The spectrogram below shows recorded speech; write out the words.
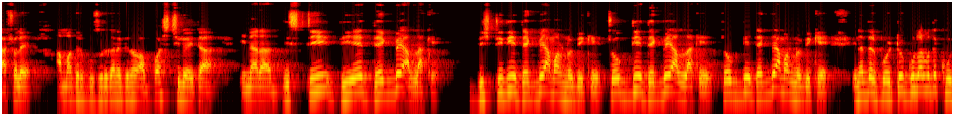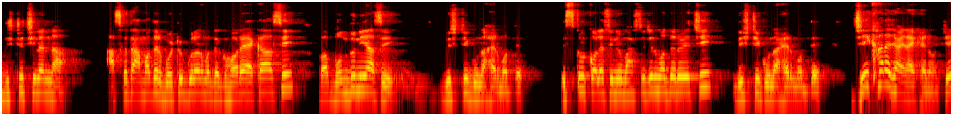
আসলে আমাদের বুজুর্গানের দিনের অভ্যাস ছিল এটা, ইনারা দৃষ্টি দিয়ে দেখবে আল্লাহকে, দৃষ্টি দিয়ে দেখবে আমার নবীকে, চোখ দিয়ে দেখবে আল্লাহকে, চোখ দিয়ে দেখবে আমার নবীকে। ইনাদের বৈঠকগুলোর মধ্যে কুদৃষ্টি ছিলেন না। আজকে তো আমাদের বৈঠকগুলোর মধ্যে ঘরে একা আসি বা বন্ধু নিয়ে আসি দৃষ্টি গুনাহের মধ্যে। স্কুল, কলেজ, ইউনিভার্সিটির মধ্যে রয়েছি দৃষ্টি গুনাহের মধ্যে। যেখানে যায় না কেন, যে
